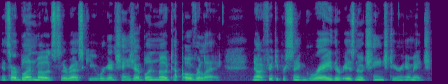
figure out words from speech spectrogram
it's our blend modes to the rescue. We're going to change that blend mode to overlay. Now at 50% gray, there is no change to your image.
